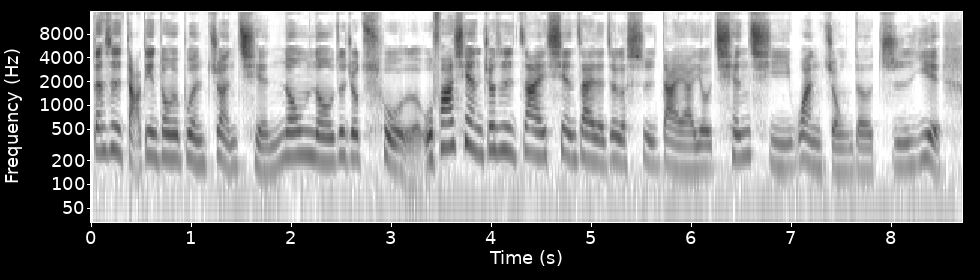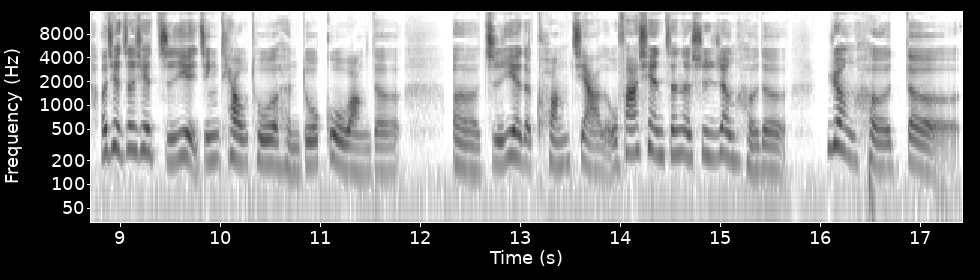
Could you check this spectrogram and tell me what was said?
但是打电动又不能赚钱，no no，这就错了。我发现就是在现在的这个时代啊，有千奇万种的职业，而且这些职业已经跳脱了很多过往的呃职业的框架了。我发现真的是任何的。任何的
